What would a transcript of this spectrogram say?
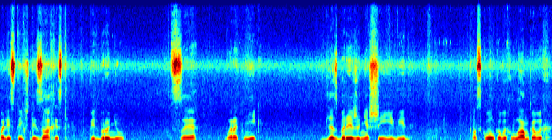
балістичний захист під броню. Це воротник для збереження шиї від осколкових уламкових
